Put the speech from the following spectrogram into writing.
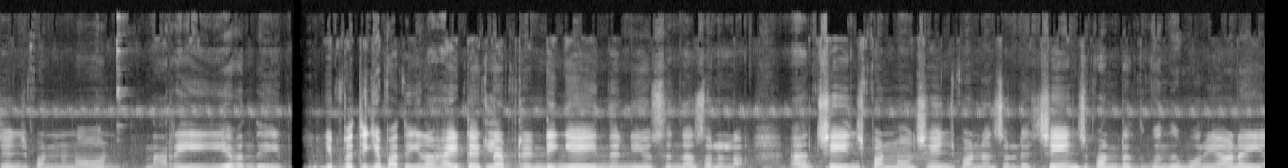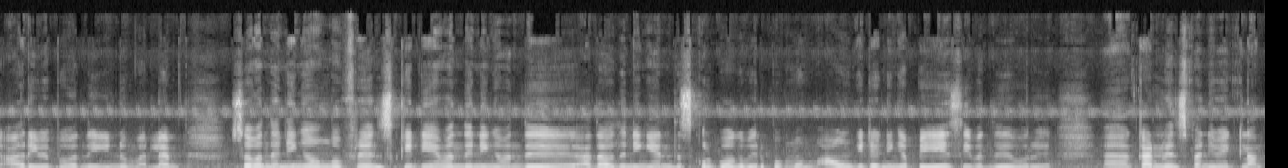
சேஞ்ச் பண்ணணும். நிறைய வந்து இப்- இப்போதைக்கு பார்த்தீங்கன்னா ஹைடெக் லேப் ட்ரெண்டிங்கே இந்த நியூஸ்ன்னு தான் சொல்லலாம். சேஞ்ச் பண்ணணும் சேஞ்ச் பண்ணணும்னு சொல்லிட்டு. சேஞ்ச் பண்ணுறதுக்கு வந்து முறையான அறிவிப்பு வந்து இன்னும் வரல. ஸோ வந்து நீங்கள் உங்கள் ஃப்ரெண்ட்ஸ்கிட்டேயே வந்து நீங்கள் வந்து அதாவது நீங்கள் எந்த ஸ்கூல் போக விருப்பமும் அவங்ககிட்ட நீங்கள் பேசி வந்து ஒரு கன்வின்ஸ் பண்ணி வைக்கலாம்.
